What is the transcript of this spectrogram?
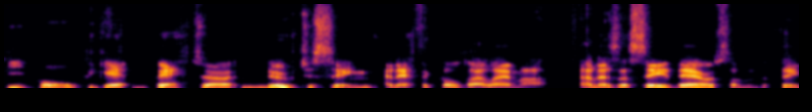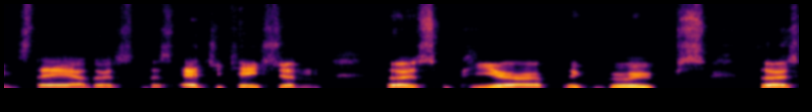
people to get better noticing an ethical dilemma. And as i say there are some of the things there. There's there's education there's peer groups there's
